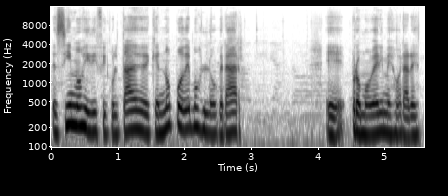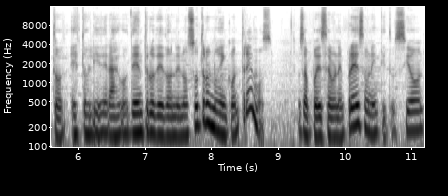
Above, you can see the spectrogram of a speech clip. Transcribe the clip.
decimos y dificultades de que no podemos lograr eh, promover y mejorar estos, estos liderazgos dentro de donde nosotros nos encontremos. O sea, puede ser una empresa, una institución,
